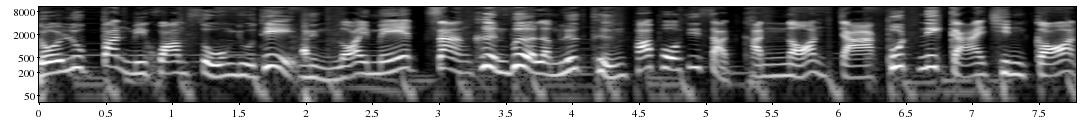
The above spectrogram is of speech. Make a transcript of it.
โดยรูปปั้นมีความสูงอยู่ที่ 100 เมตร สร้างขึ้นเพื่อลำลึกถึงพระโพธิสัตว์คันนอนจากพุทธนิกายชินกร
